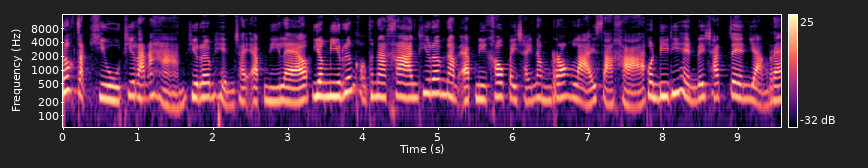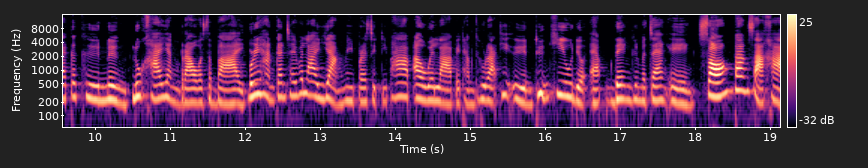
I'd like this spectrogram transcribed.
นอกจากคิวที่ร้านอาหารที่เริ่มเห็นใช้แอปนี้แล้ว ยังมีเรื่องของธนาคารที่เริ่มนำแอปนี้เข้าไปใช้นำร่องหลายสาขา คนดีที่เห็นได้ชัดเจนอย่างแรกก็คือ 1. ลูกค้าอย่างเราสบาย บริหารการใช้เวลาอย่างมีประสิทธิภาพเอาเวลาไปทำธุระที่อื่น ถึงคิวเดี๋ยวแอปเด้งขึ้นมาแจ้งเอง 2. บางสาขา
